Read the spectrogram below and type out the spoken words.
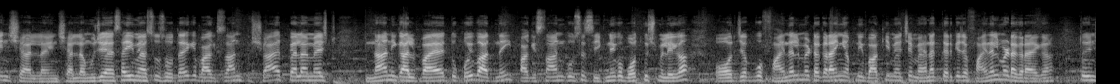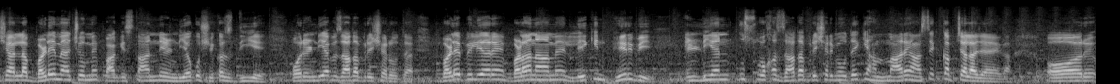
इनशाला इनशाला मुझे ऐसा ही महसूस होता है कि पाकिस्तान शायद पहला मैच ना निकाल पाए तो कोई बात नहीं। पाकिस्तान को उसे सीखने को बहुत कुछ मिलेगा और जब वो फाइनल में टकराएँगे, अपनी बाकी मैचें मेहनत करके जब फाइनल में टकराएगा तो इनशाला बड़े मैचों में पाकिस्तान ने इंडिया को शिकस्त दी है और इंडिया पर ज़्यादा प्रेशर होता है। बड़े प्लेयर हैं, बड़ा नाम है, लेकिन फिर भी इंडियन उस वक्त ज़्यादा प्रेशर में होते हैं कि हमारे यहाँ से कब चला जाएगा। और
